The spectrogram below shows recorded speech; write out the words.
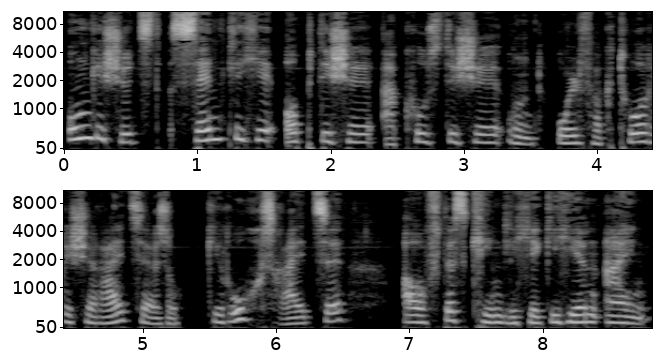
ungeschützt sämtliche optische, akustische und olfaktorische Reize, also Geruchsreize, auf das kindliche Gehirn ein.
